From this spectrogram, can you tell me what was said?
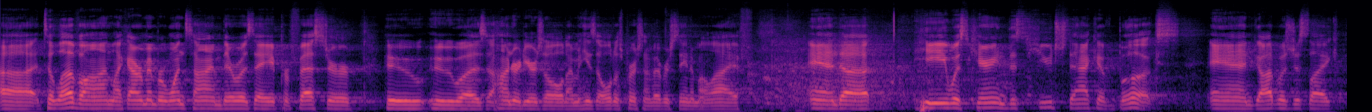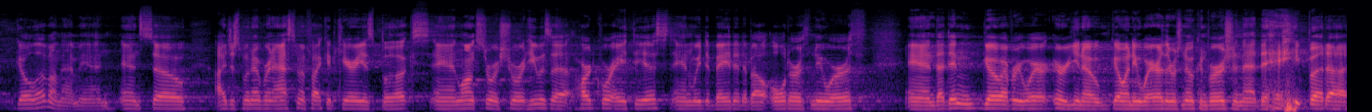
uh, to love on. Like I remember one time there was a professor who, who was 100 years old. I mean, he's the oldest person I've ever seen in my life. And uh, he was carrying this huge stack of books, and God was just like, go love on that man. And so I just went over and asked him if I could carry his books. And long story short, he was a hardcore atheist, and we debated about old Earth, new Earth. And that didn't go everywhere, or you know, go anywhere. There was no conversion that day. but uh,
